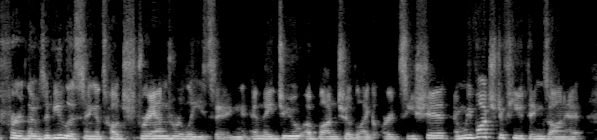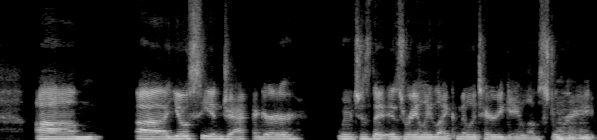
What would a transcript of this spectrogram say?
for those of you listening, it's called Strand Releasing, and they do a bunch of like artsy shit. And we've watched a few things on it. Um, uh, Yossi and Jagger, which is the Israeli like military gay love story.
